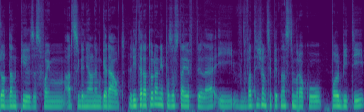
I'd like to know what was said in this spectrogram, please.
Jordan Peele ze swoim arcygenialnym Get Out. Literatura nie pozostaje w tyle i w 2015 roku Paul Beatty,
